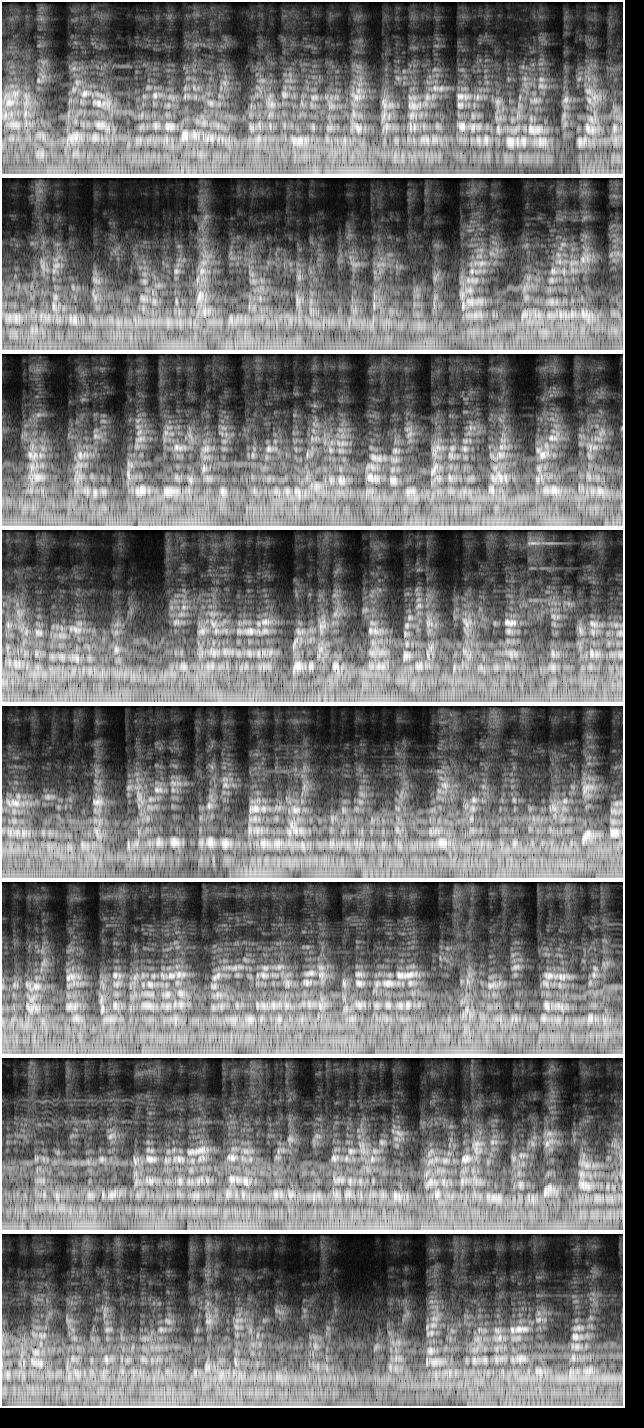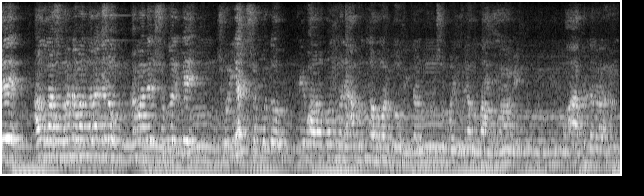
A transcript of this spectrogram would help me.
আর আপনি ওলিমা দেওয়া যদি ওলিমা দেওয়ার প্রয়োজন মনে করেন, তবে আপনাকে ওলিমা দিতে হবে কোথায়? আপনি বিবাহ করবেন, তারপরের দিন আপনি ওলিমা দেন আর এটা সম্পূর্ণ পুরুষের দায়িত্ব, আপনি মহিলার বাপের দায়িত্ব নয়। এটি থেকে আমাদেরকে বেঁচে থাকতে হবে। এটি একটি জাহিলিয়াতের সংস্কার আবার একটি নতুন মডেল উঠেছে কি? বিবাহ বিবাহ যেদিন হবে, সেই রাতে আজকের যুব সমাজের মধ্যে অনেক দেখা যায়। বক্স বাজিয়ে গান বাজনায় লিপ্ত হয়। তাহলে সেখানে কীভাবে আল্লাহ সুবহানাহু ওয়া বরকত আসবে? সেখানে কীভাবে আল্লাহ সুবহানাহু ওয়া তাআলার বরকত আসবে? বিবাহ বা নেকাহ নেকাহ মিন সুন্নাতি, এটি একটি আল্লাহ সুবহানাহু ওয়া তাআলা রাসূলের সুন্নাত, যেটি আমাদেরকে সকলকেই পালন করতে হবে পক্ষান্তরে পক্ষান্তরে। তবে আমাদের শরীয়ত সম্মত আমাদেরকে পালন করতে হবে। কারণ আল্লাহ সুবহানাহু ওয়া তাআলা সুবহানাল্লাযী খালাকাল আজওয়াজা, আল্লাহ সুবহানাহু ওয়া তাআলা পৃথিবীর সমস্ত মানুষকে জোড়া জোড়া সৃষ্টি করেছে। পৃথিবীর সমস্ত জীব জন্তুকে আল্লাহ তাআলা জোড়া জোড়া সৃষ্টি করেছে। এই জোড়া জোড়াকে আমাদেরকে ভালোভাবে বাছাই করে আমাদেরকে বিবাহ বন্ধনে আবদ্ধ হতে হবে এবং শরীয়ত সম্মত আমাদের শরীয়তে অনুযায়ী আমাদেরকে বিবাহ শাদী করতে হবে। তাই পরিশেষে মহান আল্লাহ তাআলার কাছে দোয়া করি যে আল্লাহ সুবহানাহু যেন আমাদের সকলকে শরীয়ত সম্মত বিবাহ বন্ধনে আবদ্ধ হওয়ার তৌফিক দান করুন। আখির দাওয়ানা আলহামদুলিল্লাহ।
